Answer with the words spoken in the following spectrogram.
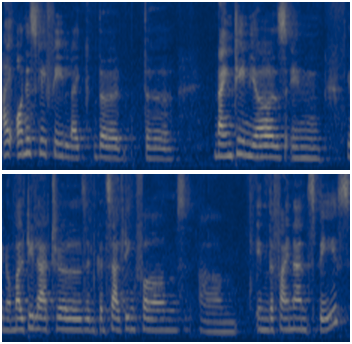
I honestly feel like the, the 19 years in you know, multilaterals, in consulting firms, um, in the finance space,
